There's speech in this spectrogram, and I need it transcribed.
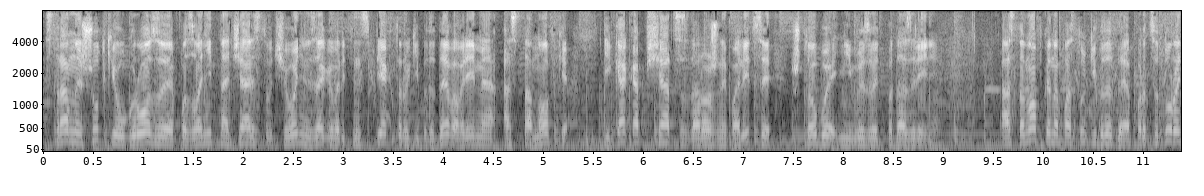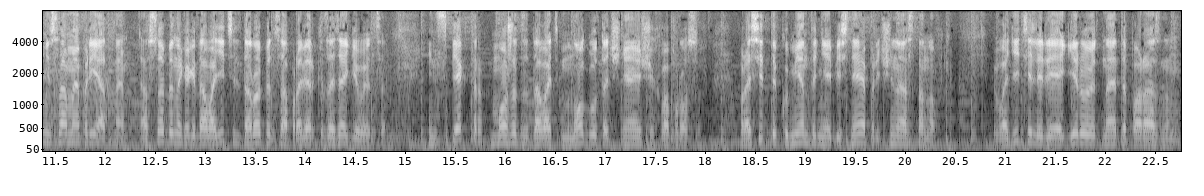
Странные шутки, угрозы, позвонить начальству, чего нельзя говорить инспектору ГИБДД во время остановки и как общаться с дорожной полицией, чтобы не вызвать подозрения. Остановка на посту ГИБДД. Процедура не самая приятная, особенно когда водитель торопится, а проверка затягивается. Инспектор может задавать много уточняющих вопросов, просить документы, не объясняя причины остановки. Водители реагируют на это по-разному.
